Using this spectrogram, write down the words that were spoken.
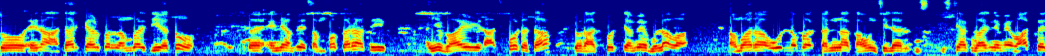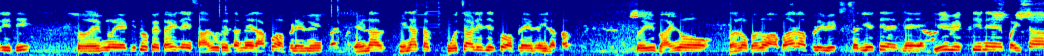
તો એના આધાર કાર્ડ પર નંબર જે હતો, તો એને અમે સંપર્ક કર્યા. તો એ- એ ભાઈ રાજકોટ હતા. તો રાજકોટથી અમે બોલાવા. અમારા ઓડ નંબર ત્રણના કાઉન્સિલર ઇશ્તિયાકભાઈને મેં વાત કરી હતી. તો એમનું એ કીધું કે કંઈ નહીં, સારું છે, તમે રાખો, આપણે એની, એના એના તક પહોંચાડી દઈશું આપણે એની રકમ. તો એ ભાઈનો ઘણો ઘણો આભાર આપણે વ્યક્ત કરીએ છીએ ને જે વ્યક્તિને પૈસા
